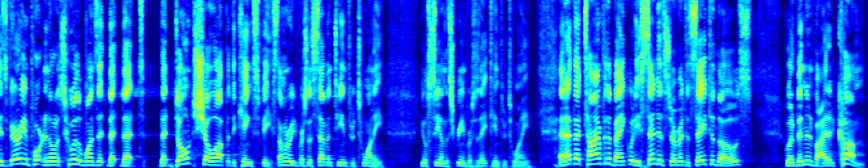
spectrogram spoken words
is very important to notice who are the ones that, that, that, that don't show up at the king's feast. I'm going to read verses 17 through 20. You'll see on the screen verses 18 through 20. And at that time for the banquet, he sent his servant to say to those who had been invited, Come,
